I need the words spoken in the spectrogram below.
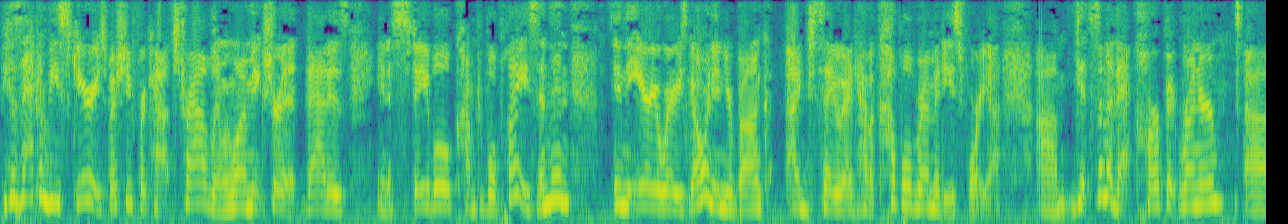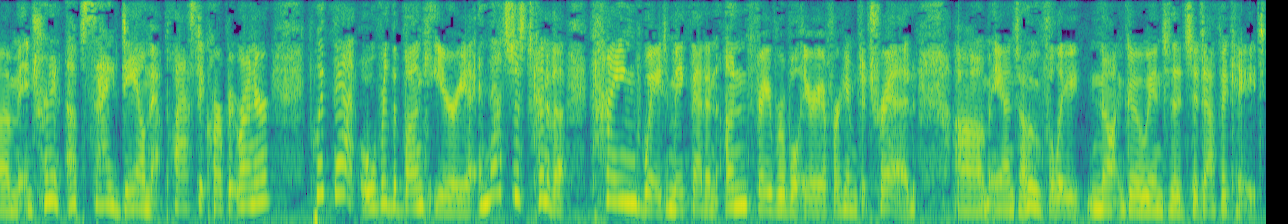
because that can be scary, especially for cats traveling. We want to make sure that that is in a stable, comfortable place. And then in the area where he's going in your bunk, I'd say I'd have a couple remedies for you. Um, get some of that carpet runner um, and turn it upside down, that plastic carpet runner. Put that over the bunk area, and that's just kind of a kind way to make that an unfavorable area for him to tread um, and to hopefully not go into to defecate.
